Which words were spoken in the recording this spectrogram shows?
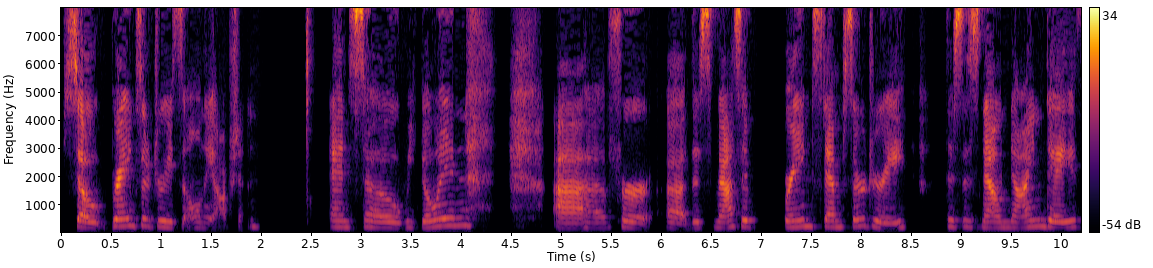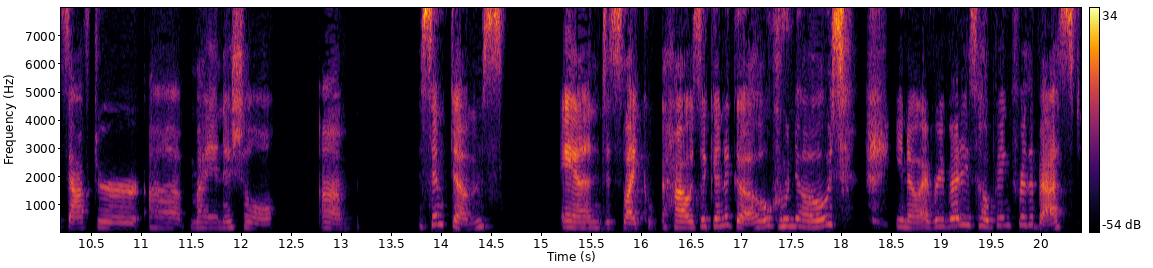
so brain surgery is the only option. And so we go in uh, for uh, this massive brain stem surgery this is now nine days after uh, my initial um, symptoms. And it's like, how is it going to go? Who knows? You know, everybody's hoping for the best.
